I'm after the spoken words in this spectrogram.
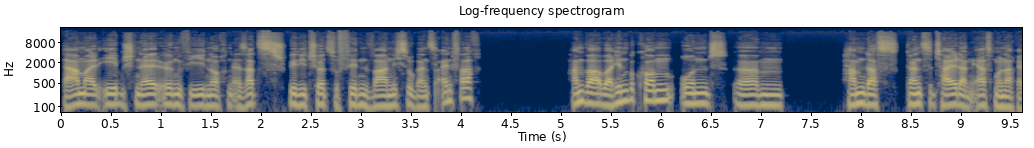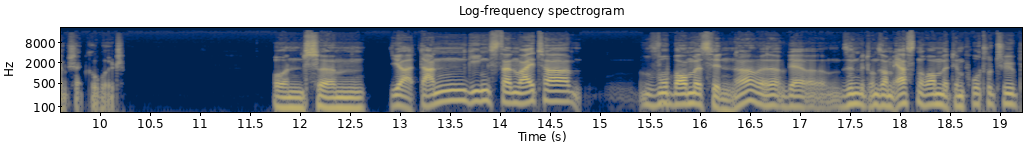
da mal eben schnell irgendwie noch einen Ersatzspediteur zu finden, war nicht so ganz einfach. Haben wir aber hinbekommen und ähm, haben das ganze Teil dann erstmal nach Remscheid geholt. Und ähm, ja, dann ging es dann weiter, wo bauen wir es hin? Ne? Wir sind mit unserem ersten Raum, mit dem Prototyp,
